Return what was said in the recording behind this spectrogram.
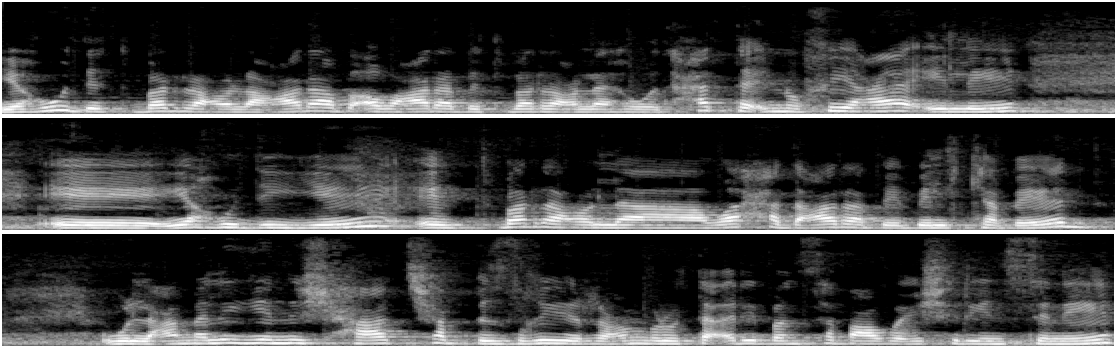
يهود تبرعوا لعرب أو عرب تبرعوا ليهود حتى إنه في عائلة يهودية تبرعوا لواحد عربي بالكبد والعملية نجحت. شاب صغير عمره تقريبا 27 سنة.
